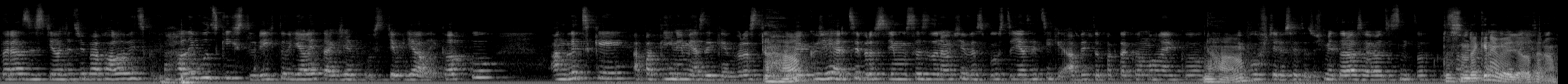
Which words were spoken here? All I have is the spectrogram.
teda zjistila, že třeba v hollywoodských studiích to udělali tak, že prostě udělali klapku, anglicky a pak jiným jazykem prostě. Aha. Jakože herci prostě museli se to naučit ve spoustě jazycích, aby to pak takhle mohli jako Aha. vypouštět do světa, což mě teda zajímalo, to jsem to... To jsem taky nevěděl teda.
